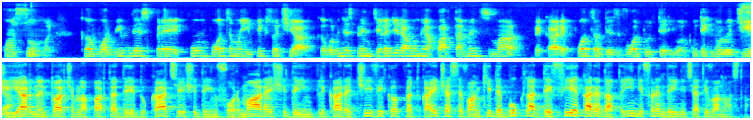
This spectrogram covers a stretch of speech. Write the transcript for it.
consumul, că vorbim despre cum pot să mă implic social, că vorbim despre înțelegerea unui apartament smart pe care pot să-l dezvolt ulterior cu tehnologia. Și iar ne întoarcem la partea de educație și de informare și de implicare civică, pentru că aici se va închide bucla de fiecare dată, indiferent de inițiativa noastră.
